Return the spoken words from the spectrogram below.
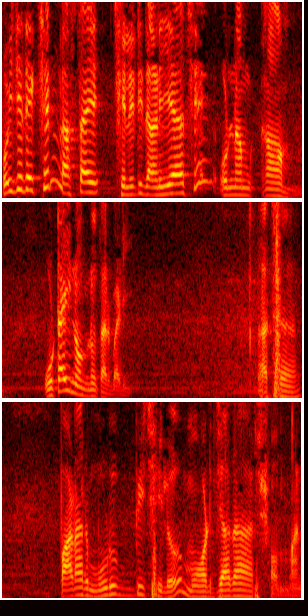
ওই যে দেখছেন, রাস্তায় ছেলেটি দাঁড়িয়ে আছে, ওর নাম কাম। ওটাই নগ্নতার বাড়ি। আচ্ছা পাড়ার মুরব্বি ছিল মর্যাদা আর সম্মান।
